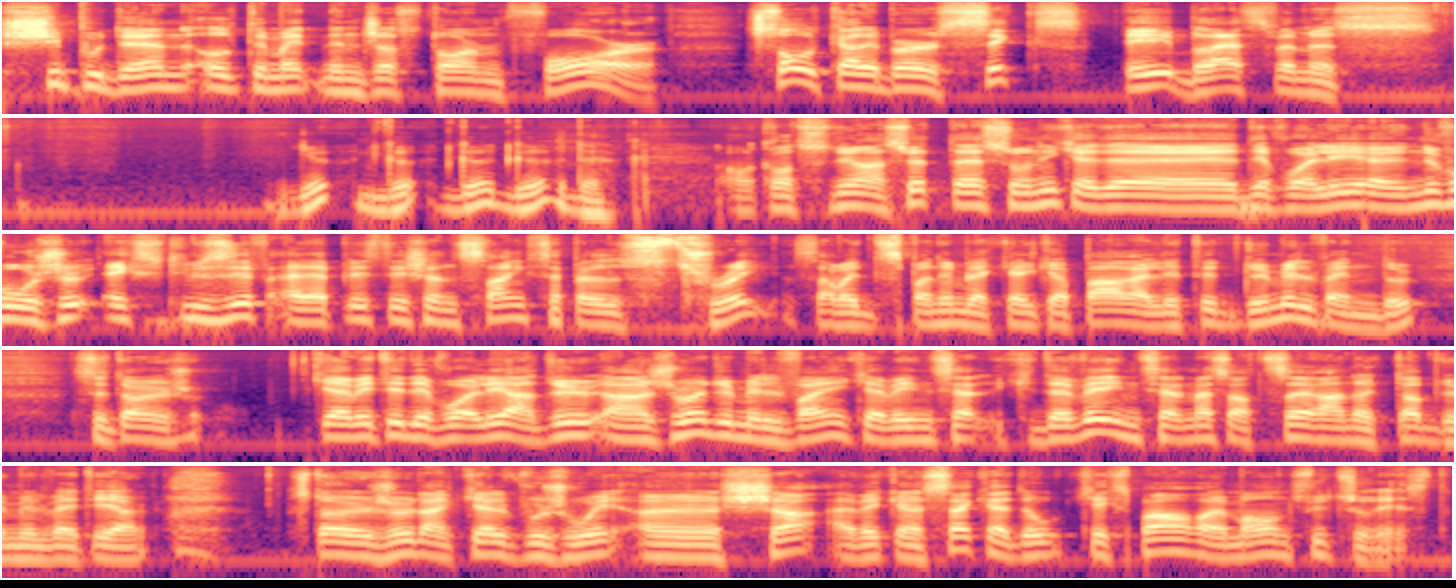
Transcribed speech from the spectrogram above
Shippuden Ultimate Ninja Storm 4, Soul Calibur 6 et Blasphemous. Good, good, good, good. On continue ensuite. Euh, Sony qui a dévoilé un nouveau jeu exclusif à la PlayStation 5 qui s'appelle Stray. Ça va être disponible à quelque part à l'été 2022. C'est un jeu qui avait été dévoilé en, en juin 2020 et qui, avait qui devait initialement sortir en octobre 2021. C'est un jeu dans lequel vous jouez un chat avec un sac à dos qui explore un monde futuriste.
